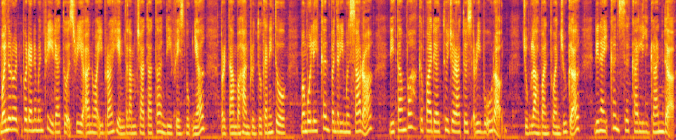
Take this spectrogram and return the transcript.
Menurut Perdana Menteri Datuk Seri Anwar Ibrahim dalam catatan di Facebooknya, pertambahan peruntukan itu membolehkan penerima SARA ditambah kepada 700,000 orang. Jumlah bantuan juga dinaikkan sekali ganda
